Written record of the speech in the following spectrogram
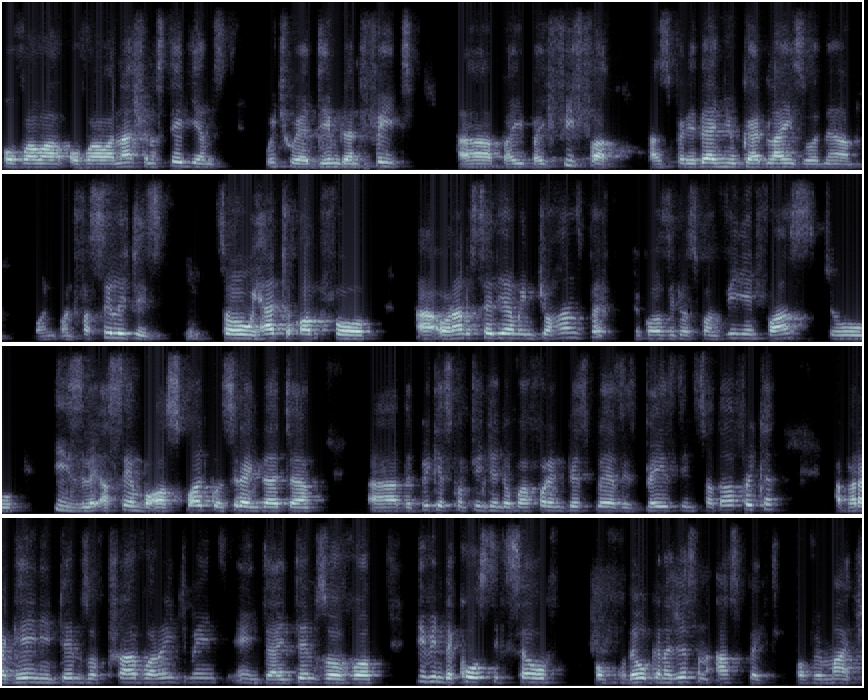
of our, of our national stadiums, which were deemed unfit uh, by, by FIFA as per their new guidelines on, um, on, on, facilities. So we had to opt for uh, Orlando Stadium in Johannesburg because it was convenient for us to easily assemble our squad, considering that uh, uh, the biggest contingent of our foreign-based players is based in South Africa. But again, in terms of travel arrangements and uh, in terms of uh, even the cost itself of the organization aspect of a match,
